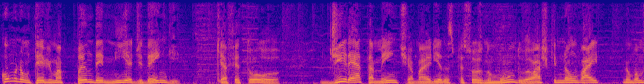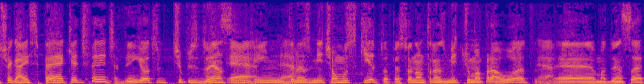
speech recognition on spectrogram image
como não teve uma pandemia de dengue que afetou diretamente a maioria das pessoas no mundo, eu acho que não vai, não vamos chegar a esse ponto. É que é diferente. A dengue é outro tipo de doença. É, Quem é. transmite é um mosquito. A pessoa não transmite de uma para outra. É. uma doença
